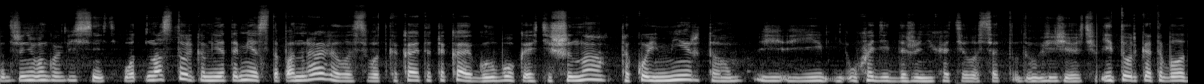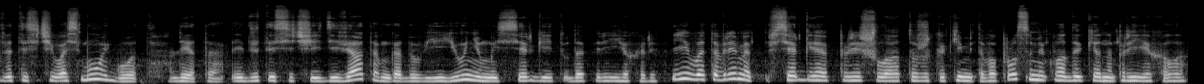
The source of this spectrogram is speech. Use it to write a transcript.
Я даже не могу объяснить. Вот настолько мне это место понравилось, вот какая-то такая глубокая тишина, такой мир там, и, и уходить даже не хотелось оттуда, уезжать. И только это было 2008 год, лето, и в 2009 году, в июне, мы с Сергией туда переехали. И в это время Сергия пришла тоже какими-то вопросами к владыке, она приехала.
